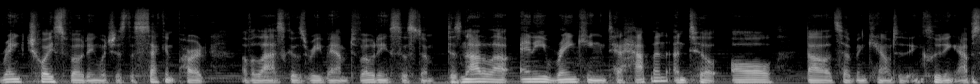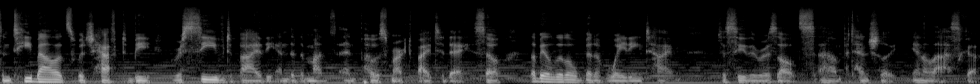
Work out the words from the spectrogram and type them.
ranked choice voting, which is the second part of Alaska's revamped voting system, does not allow any ranking to happen until all ballots have been counted, including absentee ballots, which have to be received by the end of the month and postmarked by today. So there'll be a little bit of waiting time to see the results um, potentially in Alaska.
